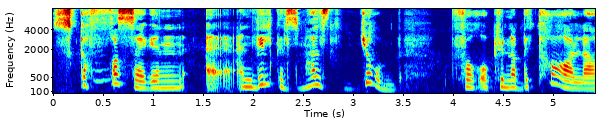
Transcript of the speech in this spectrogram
skaffe seg en, en hvilken som helst jobb for å kunne betale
